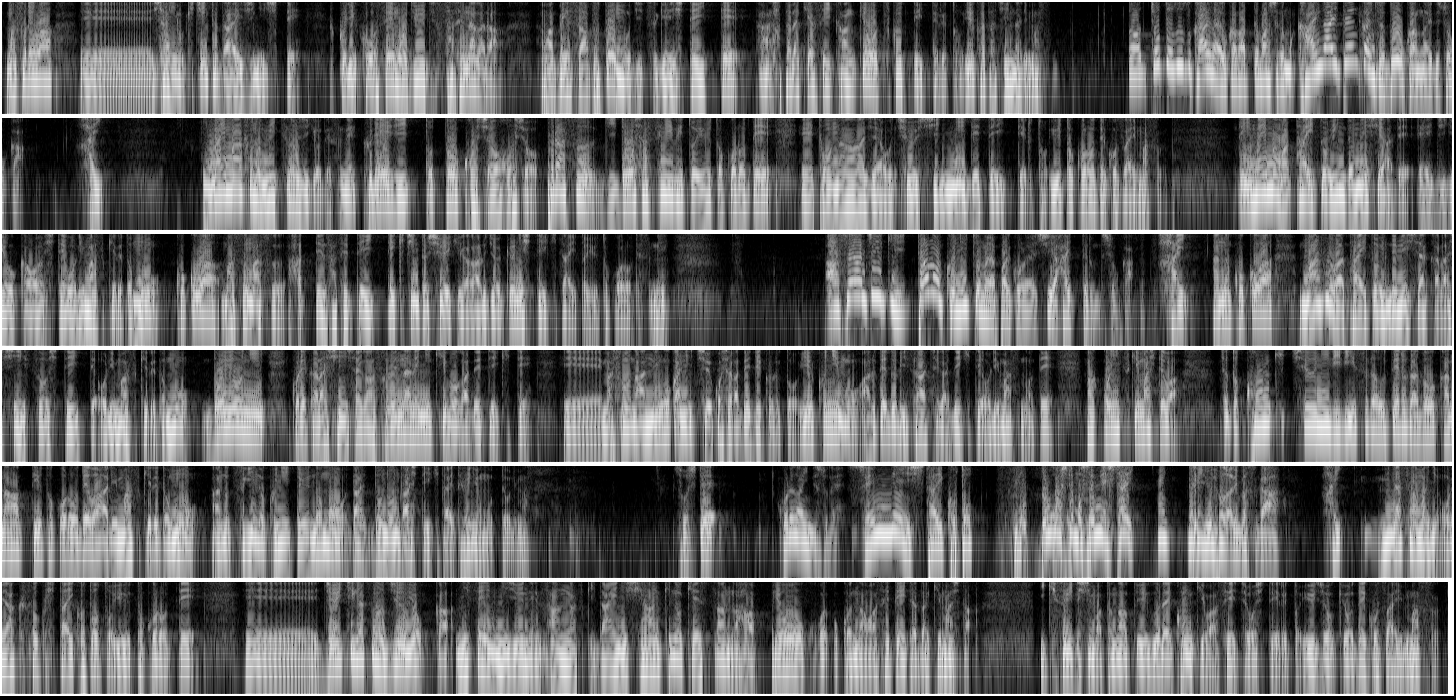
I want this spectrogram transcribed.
まあ、それは、えー、社員をきちんと大事にして、福利厚生も充実させながら、まあ、ベースアップ等も実現していって、働きやすい環境を作っていってるという形になります。ちょっとずつ海外伺ってましたけども、海外展開についてどうお考えでしょうか？はい。今今その3つの事業ですね、クレジットと故障保証、プラス自動車整備というところで、え東南アジアを中心に出ていっているというところでございます。で、今今はタイとインドネシアで、え事業化をしておりますけれども、ここはますます発展させていって、きちんと収益が上がる状況にしていきたいというところですね。ASEAN 地域、他の国ってもやっぱりこれ視野入ってるんでしょうか？はい。あの、ここは、まずはタイとインドネシアから進出をしていっておりますけれども、同様に、これから新車がそれなりに規模が出てきて、えー、まあ、その何年後かに中古車が出てくるという国もある程度リサーチができておりますので、まあ、ここにつきましては、ちょっと今期中にリリースが打てるかどうかなっていうところではありますけれども、あの、次の国というのもだ、どんどん出していきたいというふうに思っております。そして、これがいいんですよね。宣言したいこと。どうしても宣言したい、はい、っていうのがありますが。はい。皆様にお約束したいことというところで、えー、11月の14日、2020年3月期第2四半期の決算の発表を行わせていただきました。行き過ぎてしまったなというぐらい今期は成長しているという状況でございます。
